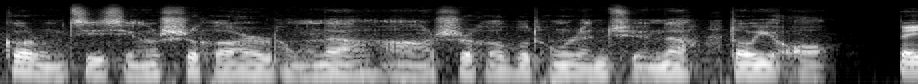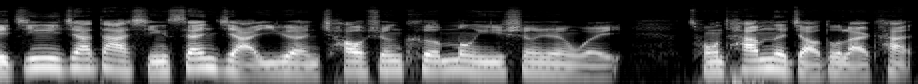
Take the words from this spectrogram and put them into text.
各种剂型适合儿童的啊，适合不同人群的都有。北京一家大型三甲医院超声科孟医生认为，从他们的角度来看，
